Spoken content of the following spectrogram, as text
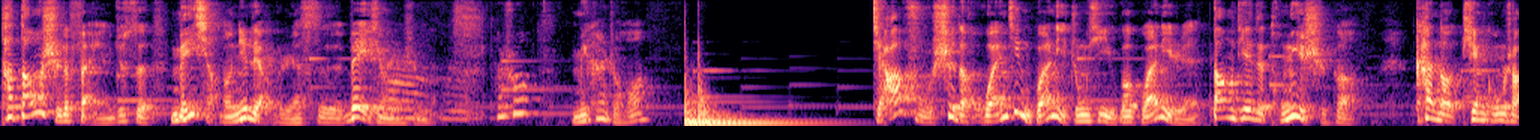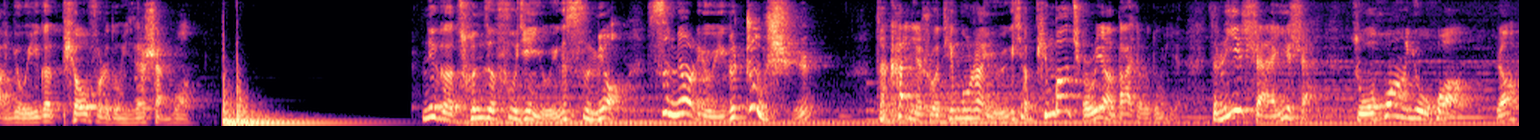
他当时的反应就是没想到那两个人是外星人什么的。他说：“没看着啊。”贾府市的环境管理中心有个管理人，当天在同一时刻看到天空上有一个漂浮的东西在闪光。那个村子附近有一个寺庙，寺庙里有一个住持，他看见说天空上有一个像乒乓球一样大小的东西，在那一闪一闪，左晃右晃，然后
